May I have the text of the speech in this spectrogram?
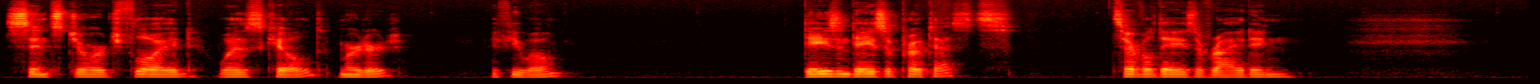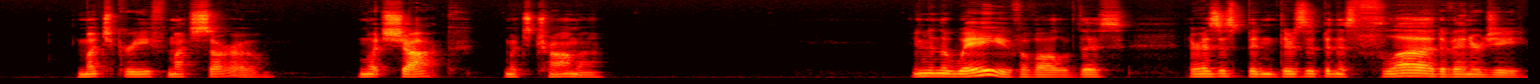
since George Floyd was killed, murdered, if you will. Days and days of protests, several days of rioting, much grief, much sorrow, much shock, much trauma. And in the wave of all of this, there has this been there's been this flood of energy.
